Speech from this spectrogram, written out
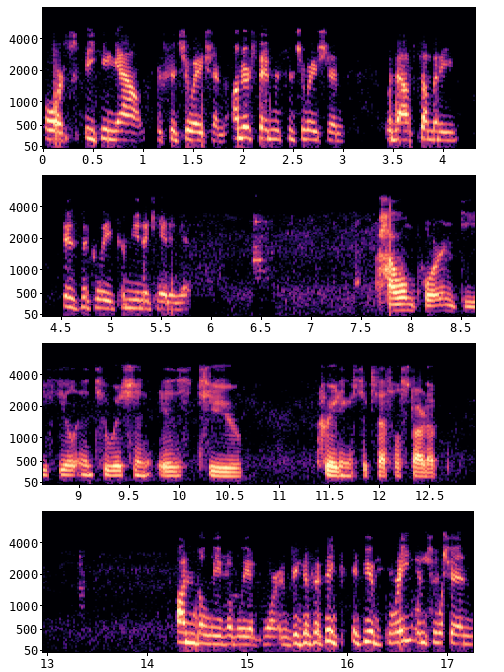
or speaking out the situation. Understanding the situation without somebody physically communicating it. How important do you feel intuition is to creating a successful startup? unbelievably important because I think if you have great intuition,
